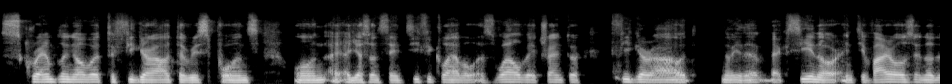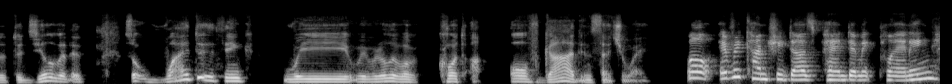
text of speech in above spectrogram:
scrambling over to figure out a response on I guess on scientific level as well. We're trying to figure out you know either vaccine or antivirals in order to deal with it. So why do you think we we really were caught off guard in such a way? Well, every country does pandemic planning.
